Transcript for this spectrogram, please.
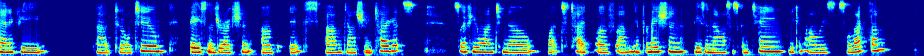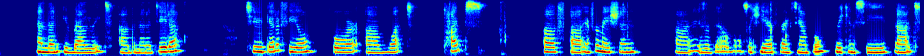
NFE2L2 based on the direction of its um, downstream targets. So if you want to know what type of um, information these analyses contain, you can always select them and then evaluate uh, the metadata to get a feel for uh, what types of uh, information uh, is available. So here, for example, we can see that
